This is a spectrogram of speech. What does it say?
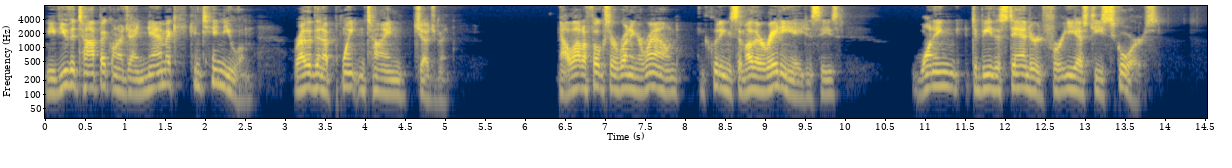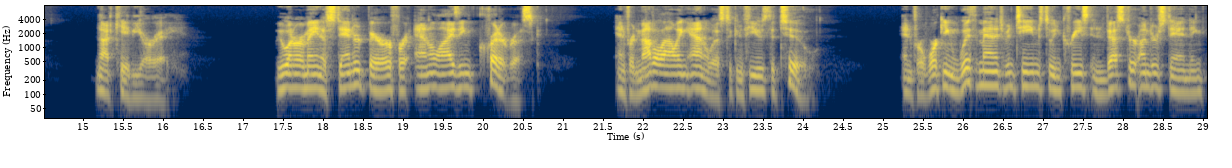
we view the topic on a dynamic continuum rather than a point in time judgment. Now, a lot of folks are running around, including some other rating agencies, wanting to be the standard for ESG scores, not KBRA. We want to remain a standard bearer for analyzing credit risk and for not allowing analysts to confuse the two, and for working with management teams to increase investor understanding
